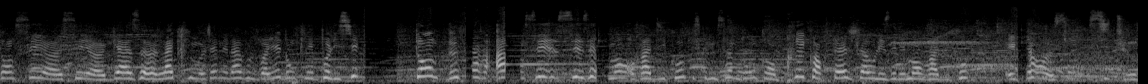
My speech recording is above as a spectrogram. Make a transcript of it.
dans ces, ces gaz lacrymogènes. Et là vous le voyez donc les policiers tentent de faire avancer ces éléments radicaux, puisque nous sommes donc en pré-cortège, là où les éléments radicaux eh bien, euh, sont situés.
